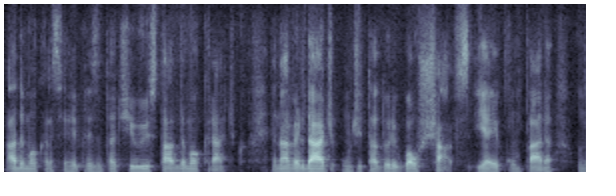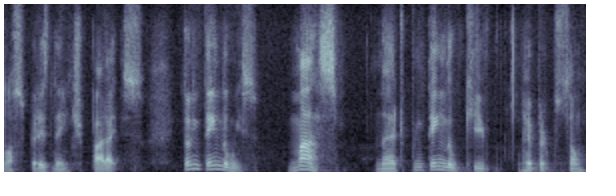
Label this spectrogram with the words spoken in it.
a democracia representativa e o Estado democrático. É, na verdade, um ditador igual Chaves. E aí compara o nosso presidente para isso. Então entendam isso. Mas, né, tipo, entendam que repercussão,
